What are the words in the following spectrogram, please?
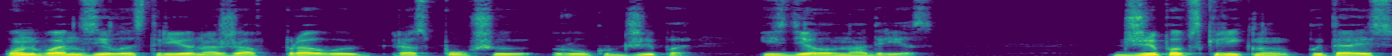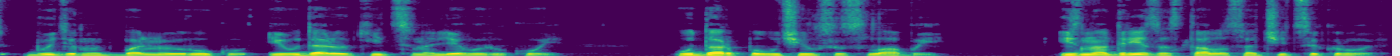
Он вонзил острие ножа в правую распухшую руку джипа и сделал надрез. Джипов вскрикнул, пытаясь выдернуть больную руку, и ударил Китсона левой рукой. Удар получился слабый. Из надреза стала сочиться кровь.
